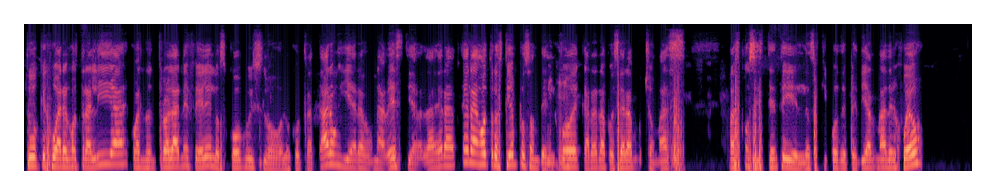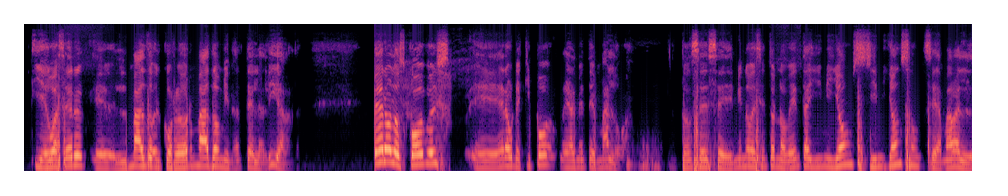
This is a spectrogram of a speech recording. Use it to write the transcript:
tuvo que jugar en otra liga. Cuando entró a la NFL, los Cowboys lo, contrataron y era una bestia, ¿verdad? Era, eran otros tiempos donde el juego de carrera pues era mucho más, más consistente y los equipos dependían más del juego. Y llegó a ser el, más, el corredor más dominante de la liga, ¿verdad? Pero los Cowboys eh, era un equipo realmente malo. Entonces, en 1990, Jimmy Jones, Jimmy Johnson se llamaba el,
